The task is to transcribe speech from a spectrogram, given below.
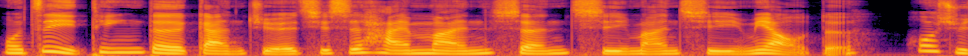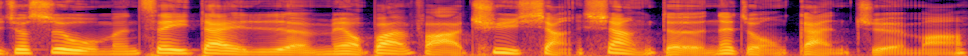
我自己听的感觉其实还蛮神奇、蛮奇妙的。或许就是我们这一代人没有办法去想象的那种感觉吗？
